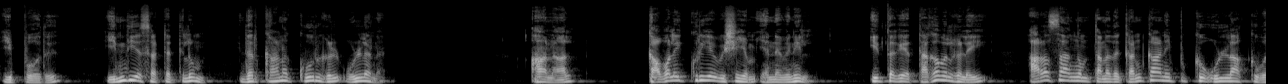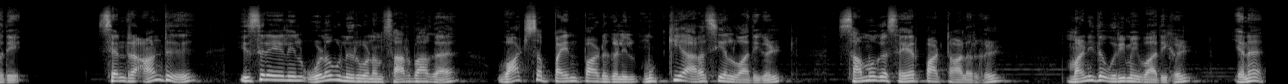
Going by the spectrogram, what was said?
இப்போது இந்திய சட்டத்திலும் இதற்கான கூறுகள் உள்ளன. ஆனால் கவலைக்குரிய விஷயம் என்னவெனில் இத்தகைய தகவல்களை அரசாங்கம் தனது கண்காணிப்புக்கு உள்ளாக்குவதே. சென்ற ஆண்டு இஸ்ரேலில் உளவு நிறுவனம் சார்பாக வாட்ஸ்அப் பயன்பாடுகளில் முக்கிய அரசியல்வாதிகள் சமூக செயற்பாட்டாளர்கள் மனித உரிமைவாதிகள் என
